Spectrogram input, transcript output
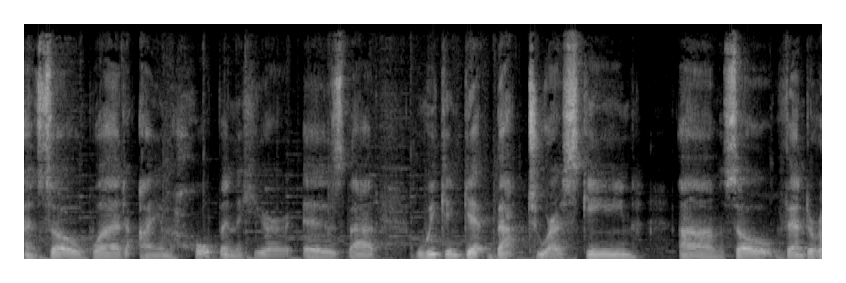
And so, what I am hoping here is that we can get back to our scheme. Um, so, Vander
